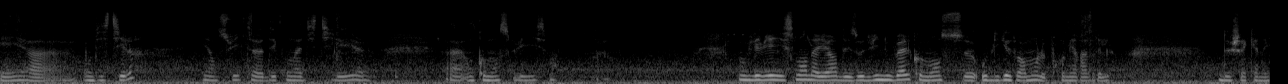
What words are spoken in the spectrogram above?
Et on distille, et ensuite dès qu'on a distillé, on commence le vieillissement. Donc les vieillissements d'ailleurs des eaux de vie nouvelles commencent obligatoirement le 1er avril de chaque année.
